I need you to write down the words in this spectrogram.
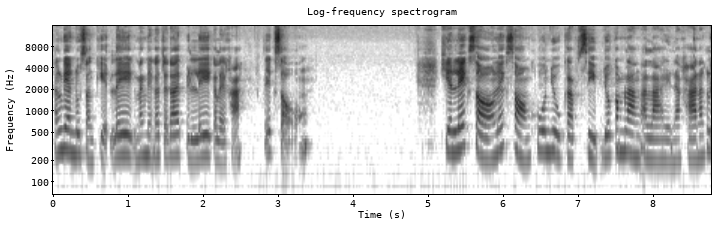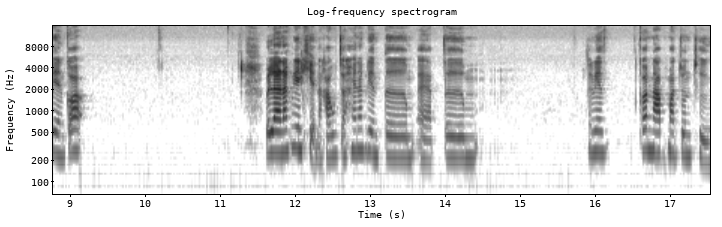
นักเรียนดูสังเกตเลข นักเรียนก็จะได้เป็นเลขอะไรคะ เลข 2 เขียนเลข 2 เลข 2 คูณอยู่กับ 10 ยกกำลังอะไรนะคะ นักเรียนก็ เวลานักเรียนเขียนนะคะครูจะให้นักเรียนเติมแอบเติม นักเรียนก็นับมาจนถึง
